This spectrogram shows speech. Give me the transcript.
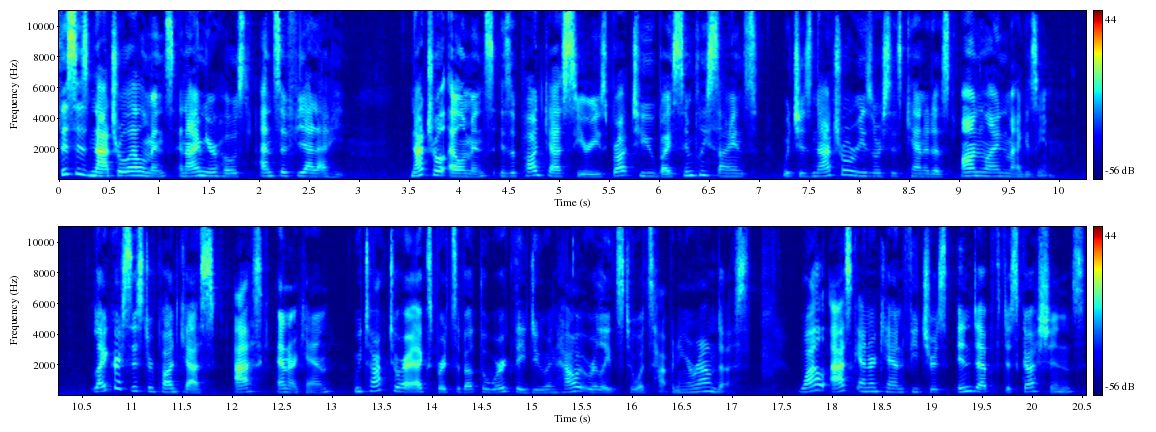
This is Natural Elements, and I'm your host, Anne Sophie Alary. Natural Elements is a podcast series brought to you by Simply Science which is Natural Resources Canada's online magazine. Like our sister podcast, Ask NRCan, we talk to our experts about the work they do and how it relates to what's happening around us. While Ask NRCan features in depth discussions,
